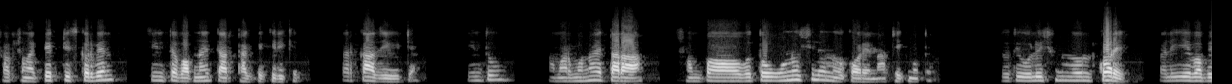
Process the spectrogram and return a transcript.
সবসময় প্র্যাকটিস করবেন, চিন্তা ভাবনায় তার থাকবে ক্রিকেট, তার কাজই ওইটা। কিন্তু আমার মনে হয় তারা সম্ভবত অনুশীলনও করে না ঠিক মতো যদি অনুশীলন করে, তাহলে এভাবে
